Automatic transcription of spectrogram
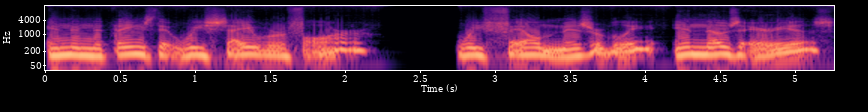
And then the things that we say we're for, we fail miserably in those areas.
